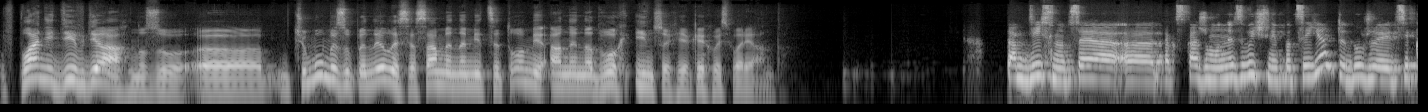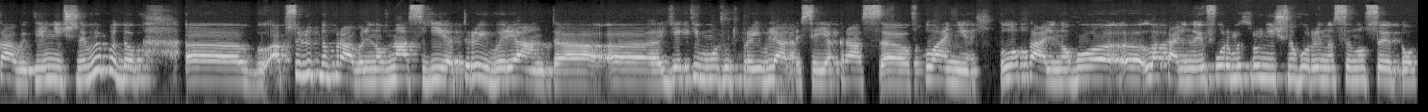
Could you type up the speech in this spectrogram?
в плані дівдіагнозу, е, чому ми зупинилися саме на міцитомі, а не на двох інших якихось варіантах? Так, дійсно, це е, так скажемо, незвичний пацієнт, і дуже цікавий клінічний випадок. Е, Абсолютно правильно, в нас є три варіанти, е, які можуть проявлятися якраз в плані локального локальної форми хронічного риносинуситу.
